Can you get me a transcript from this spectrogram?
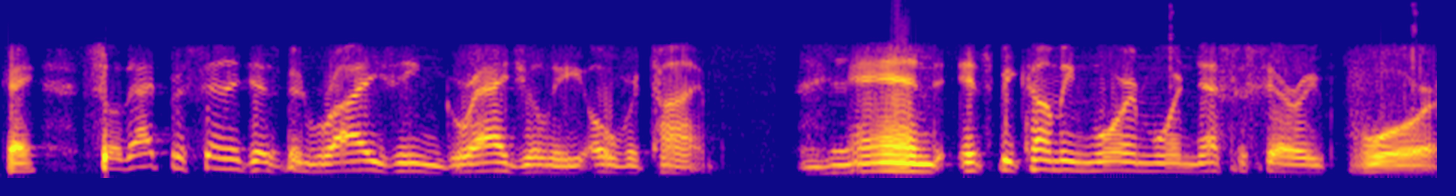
Okay, so that percentage has been rising gradually over time. Mm-hmm. And it's becoming more and more necessary for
